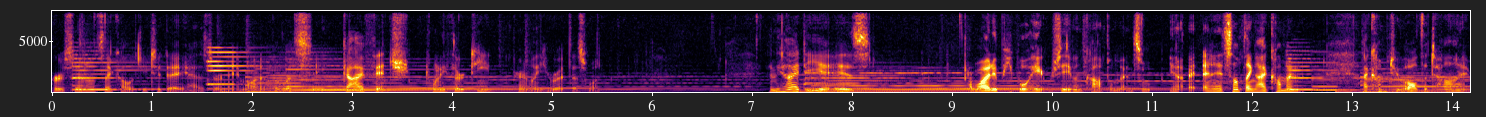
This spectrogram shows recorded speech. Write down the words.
person on Psychology Today has their name on it, but let's see. Guy Winch, 2013. Apparently he wrote this one. And the idea is, why do people hate receiving compliments? You know, and it's something I come in, I come to all the time,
